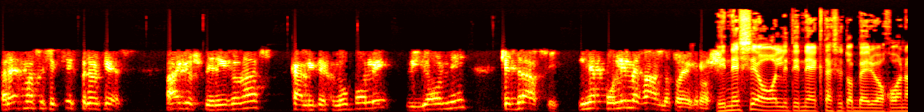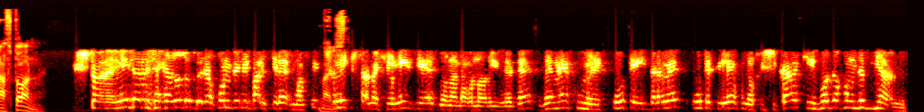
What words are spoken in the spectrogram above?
ρεύμα στις εξής περιοχές. Άγιος Πυρίδωνας, Καλλιτεχνούπολη, Βιώνη και Ντράφη. Είναι πολύ μεγάλο το έγκρο. Είναι σε όλη την έκταση των περιοχών αυτών; Στο 90% των περιοχών δεν υπάρχει ρεύμα. Αυτή τη στιγμή ξαναχιονίζει έντονα να γνωρίζετε. Δεν έχουμε ούτε ίντερνετ, ούτε τηλέφωνο φυσικά και η Vodafone δεν πιάνει.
